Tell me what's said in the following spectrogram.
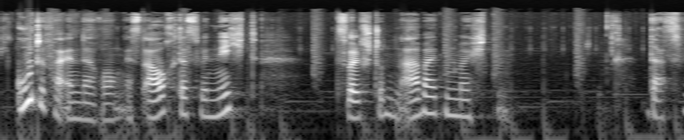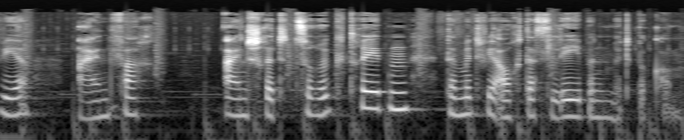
die gute Veränderung ist auch, dass wir nicht zwölf Stunden arbeiten möchten, dass wir einfach einen Schritt zurücktreten, damit wir auch das Leben mitbekommen.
